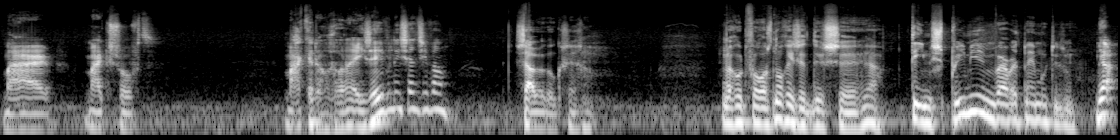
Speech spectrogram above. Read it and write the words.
Maar Microsoft, maak er dan gewoon een E7 licentie van. Zou ik ook zeggen. Maar goed, vooralsnog is het dus eh, ja, Teams Premium waar we het mee moeten doen. Ja.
